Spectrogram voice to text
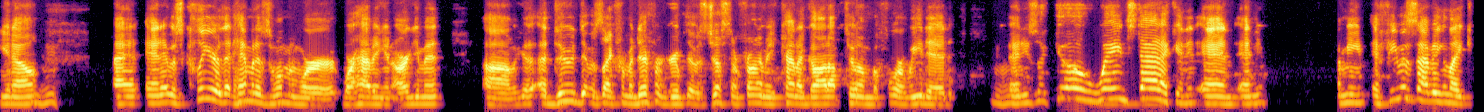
you know. Mhm. And, and it was clear that him and his woman were were having an argument. Um, a dude that was like from a different group that was just in front of me kind of got up to him before we did, Mhm. and he's like, "Yo, Wayne Static," and and and I mean, if he was having like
